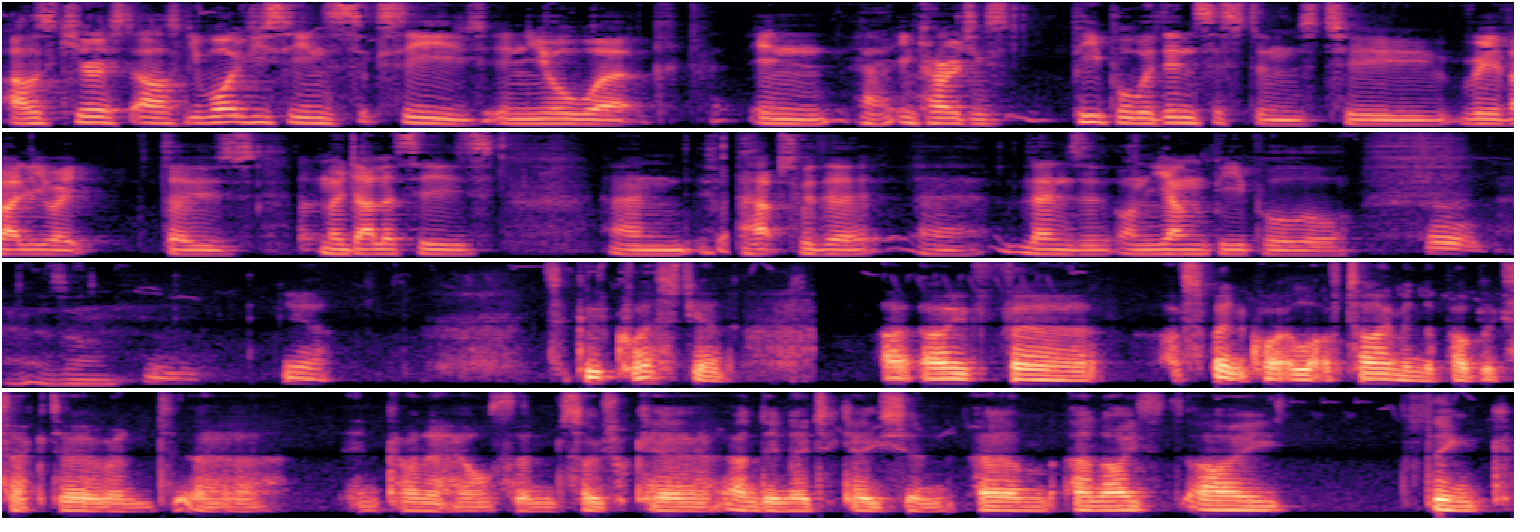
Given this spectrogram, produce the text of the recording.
I was curious to ask you, what have you seen succeed in your work in uh, encouraging people within systems to reevaluate those modalities and perhaps with a uh, lens of, on young people or mm. as well? Mm. Yeah. It's a good question. I, have uh, I've spent quite a lot of time in the public sector and uh, in kind of health and social care and in education, um, and I I think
